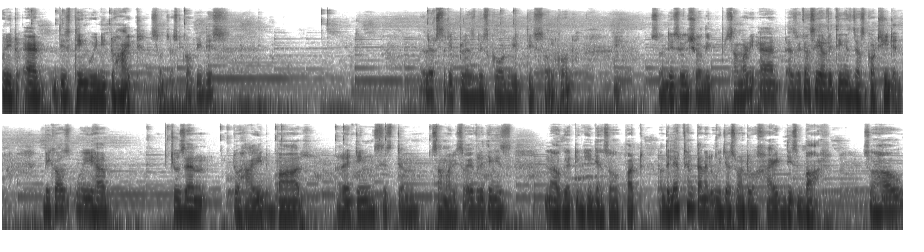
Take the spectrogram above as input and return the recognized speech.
we need to add this thing we need to hide. So just copy this let's replace this code with this whole code. So this will show the summary and as you can see everything is just got hidden. Because we have chosen to hide bar rating system summary. So everything is now getting hidden. So but on the left hand panel we just want to hide this bar. So how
